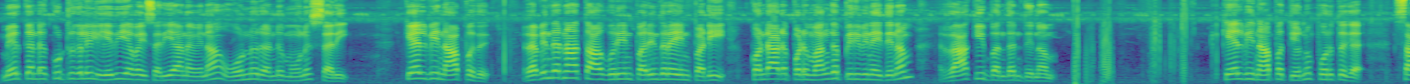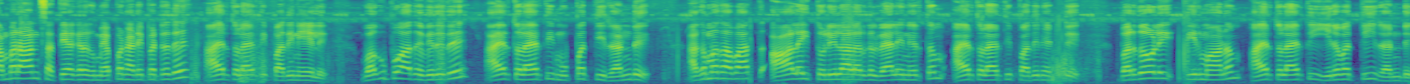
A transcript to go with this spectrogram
மேற்கண்ட கூற்றுகளில் எது எவை சரியானவைனா ஒன்று ரெண்டு மூணு சரி. கேள்வி நாற்பது. ரவீந்திரநாத் தாகூரின் பரிந்துரையின்படி கொண்டாடப்படும் வங்க பிரிவினை தினம் ராக்கி பந்தன் தினம். கேள்வி நாற்பத்தி ஒன்று பொறுத்துக. சம்பரான் சத்தியாகிரகம் எப்போ நடைபெற்றது? ஆயிரத்தி தொள்ளாயிரத்தி பதினேழு. வகுப்புவாத விருது ஆயிரத்தி தொள்ளாயிரத்தி முப்பத்தி ரெண்டு. அகமதாபாத் ஆலை தொழிலாளர்கள் வேலை நிறுத்தம் ஆயிரத்தி தொள்ளாயிரத்தி பதினெட்டு. பர்தோலி தீர்மானம் ஆயிரத்தி தொள்ளாயிரத்தி இருபத்தி ரெண்டு.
